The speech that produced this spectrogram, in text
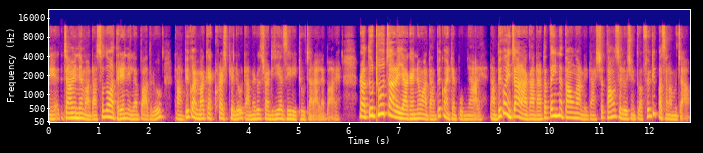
နေတဲ့အကြောင်းရင်းထဲမှာဒါစောစောကသတင်းတွေလည်းပါတယ်လို့ဒါ Bitcoin market crash ဖြစ်လို့ဒါ micro strategy ရဲ့ဈေးတွေထိုးကျတာလည်းပါတယ်အဲ့တော့သူထိုးကျတဲ့ရာခိုင်နှုန်းကဒါ Bitcoin တက်ပိုများတယ်ဒါ Bitcoin ကျတာကဒါ3သိန်း2000ကနေဒါ8000ဆိုလို့ရှိရင်သူက50%လောက်မကျအောင်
